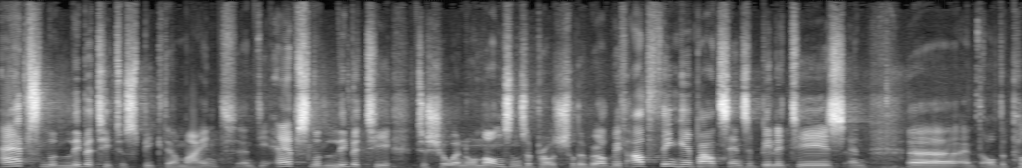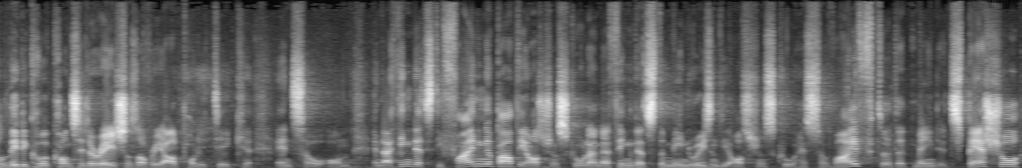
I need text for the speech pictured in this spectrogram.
absolute liberty to speak their mind and the absolute liberty to show a no-nonsense approach to the world without thinking about sensibilities and, uh, and all the political considerations of realpolitik and so on. And I think that's defining about the Austrian school, and I think that's the main reason the Austrian school who has survived. Uh, that made it special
